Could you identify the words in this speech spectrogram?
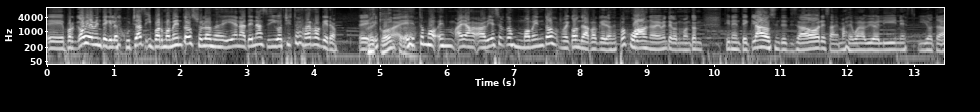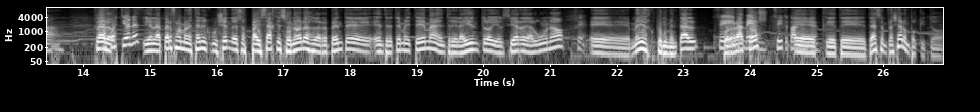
Eh, porque obviamente que lo escuchás y por momentos yo los veía en Atenas y digo, chisto es re rockero. Eh, esto- Recontra. estos mo- es- hay- había ciertos momentos recontra rockeros. Después jugaban obviamente con un montón, tienen teclados, sintetizadores, además de bueno, violines y otra, otras Claro. cuestiones. Y en la performance están incluyendo esos paisajes sonoros de repente entre tema y tema, entre la intro y el cierre de alguno, Sí. eh, medio experimental Sí, por ratos, Sí, totalmente. eh, que te, te hacen flashear un poquito.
